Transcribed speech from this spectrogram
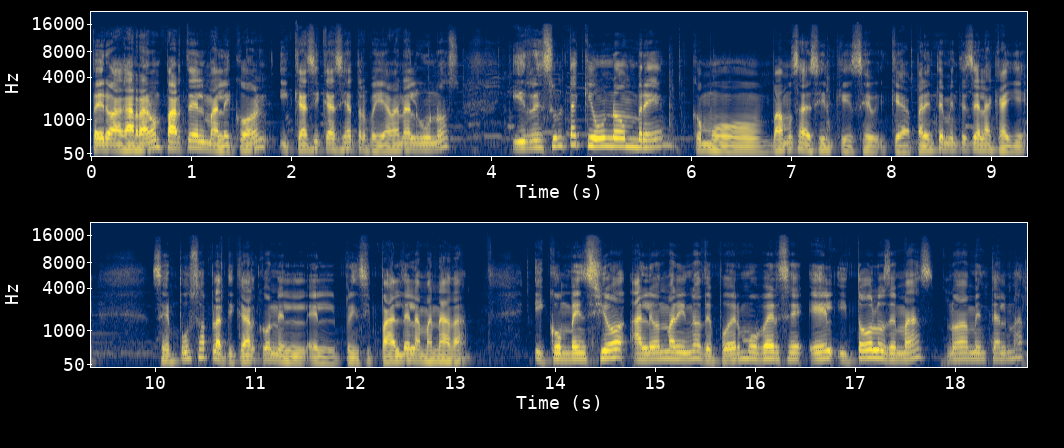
pero agarraron parte del malecón y casi casi atropellaban a algunos. Y resulta que un hombre, como vamos a decir que, se- que aparentemente es de la calle, se puso a platicar con el, el principal de la manada y convenció al león marino de poder moverse él y todos los demás nuevamente al mar.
